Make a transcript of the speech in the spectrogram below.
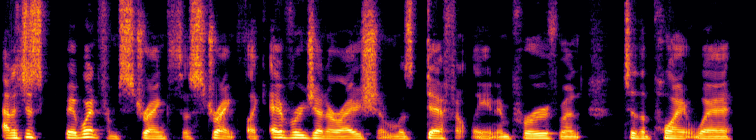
And it just, it went from strength to strength. Like every generation was definitely an improvement to the point where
